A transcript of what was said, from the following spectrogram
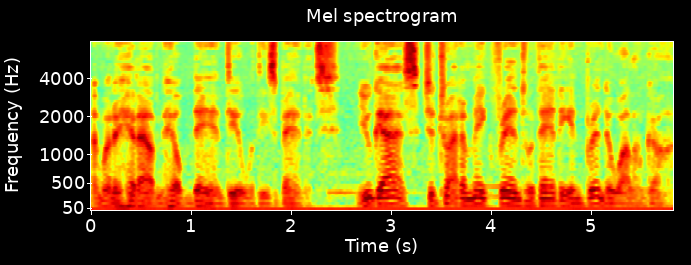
I'm gonna head out and help Dan deal with these bandits. You guys should try to make friends with Andy and Brenda while I'm gone.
